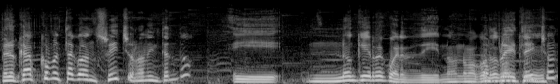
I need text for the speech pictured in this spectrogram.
Pero Capcom está con Switch o no Nintendo. Y no que recuerde, no, no me acuerdo ¿Con PlayStation?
